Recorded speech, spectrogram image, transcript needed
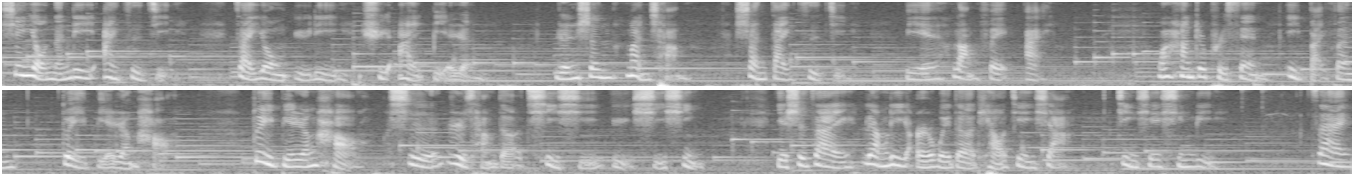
先有能力爱自己，再用余力去爱别人。人生漫长，善待自己，别浪费爱。One hundred percent，一百分，对别人好，对别人好是日常的气息与习性，也是在量力而为的条件下尽些心力，在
